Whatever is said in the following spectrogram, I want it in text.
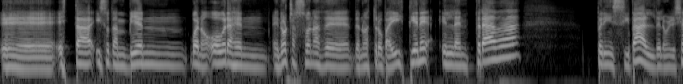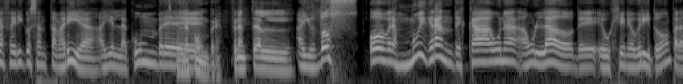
Eh, está, hizo también, bueno, obras en, en otras zonas de, de nuestro país. Tiene en la entrada principal de la Universidad Federico Santa María, ahí en la cumbre. En la cumbre, frente al... Hay dos obras muy grandes, cada una a un lado de Eugenio Brito, para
